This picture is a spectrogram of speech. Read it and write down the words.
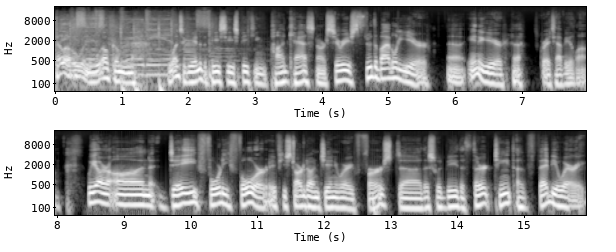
Hello and welcome once again to the PC Speaking podcast and our series Through the Bible Year. Uh, in a year, Great to have you along. We are on day 44. If you started on January 1st, uh, this would be the 13th of February.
